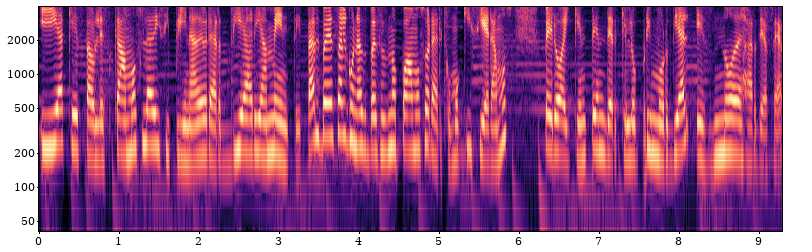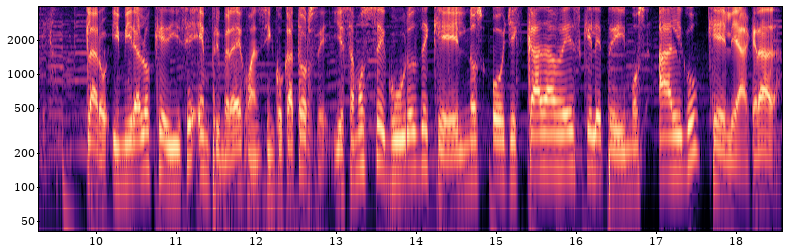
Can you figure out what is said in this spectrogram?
y a que establezcamos la disciplina de orar diariamente. Tal vez algunas veces no podamos orar como quisiéramos, pero hay que entender que lo primordial es no dejar de hacerlo. Claro, y mira lo que dice en 1 de Juan 5:14, y estamos seguros de que Él nos oye cada vez que le pedimos algo que le agrada.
